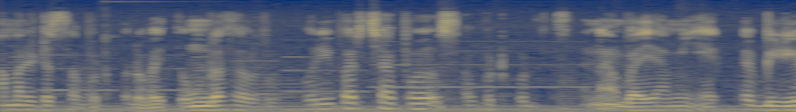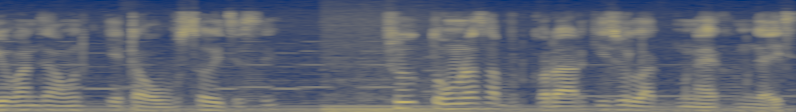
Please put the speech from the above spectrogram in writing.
আমার একটু সাপোর্ট করো ভাই। তোমরা সাপোর্ট পরিবার সাপোর্ট করতেছে না ভাই। আমি একটা ভিডিও বানাতে আমার কি একটা অবস্থা হইতেছে? শুধু তোমরা সাপোর্ট করো, আর কিছু লাগবে না এখন গাইস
